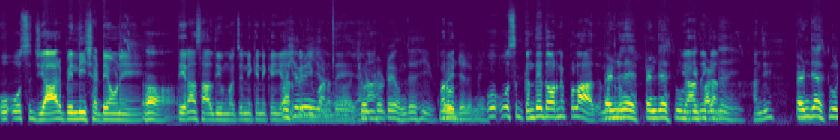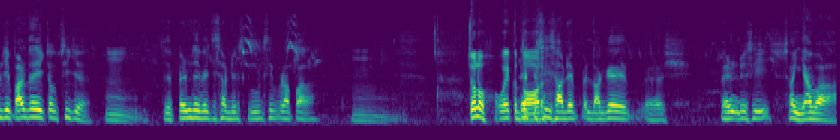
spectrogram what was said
ਉਹ ਉਸ ਯਾਰ ਬੇਲੀ ਛੱਡੇ ਆਉਣੇ ਹਾਂ। 13 ਸਾਲ ਦੀ ਉਮਰ ਚ ਨਿੱਕੇ ਨਿੱਕੇ ਯਾਰ ਕੁਛ ਬੇਲੀ ਬਣਦੇ ਹਨਾ ਛੋਟੇ ਛੋਟੇ ਹੁੰਦੇ ਸੀ ਪਰ ਕੋਈ ਉਹ- ਉਸ ਗੰਦੇ ਦੌਰ ਨੇ ਭੁਲਾ ਪਿੰਡ ਮਤਲਬ ਦੇ ਪਿੰਡ ਦੇ ਸਕੂਲ ਯਾਦ 'ਚ ਨਹੀਂ ਪੜ੍ਹਦੇ ਕਰਦੇ ਸੀ। ਹਾਂਜੀ? ਪਿੰਡ ਦੇ ਸਕੂਲ 'ਚ ਪੜ੍ਹਦੇ ਸੀ ਚੌਥੀ 'ਚ। ਹੂੰ। ਤੇ ਪਿੰਡ ਦੇ ਵਿੱਚ ਸਾਡੇ ਸਕੂਲ ਸੀ ਬੜਾ ਭਾਰਾ ਹੂੰ। ਚਲੋ ਉਹ ਇੱਕ ਇੱਕ ਦੌਰ ਸੀ ਸਾਡੇ ਪ- ਲਾਗੇ ਅਹ, ਪਿੰਡ ਸੀ ਸਾਈਆਂ ਵਾਲਾ।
